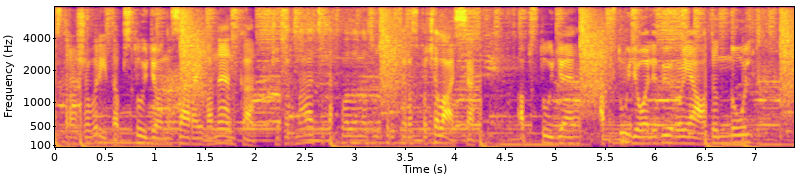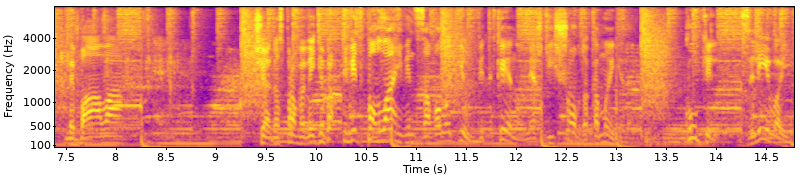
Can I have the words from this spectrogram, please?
Стража воріт, Абстудіо Назара Іваненка. 14-та хвилина зустрічі розпочалася. Абстудіо, Абстудіо лідирує 1-0. Небава. Ще одна спроба відібрати від Павла, і він заволодів, відкинув, м'яч дійшов до Каминіна. Кукіль з лівої.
